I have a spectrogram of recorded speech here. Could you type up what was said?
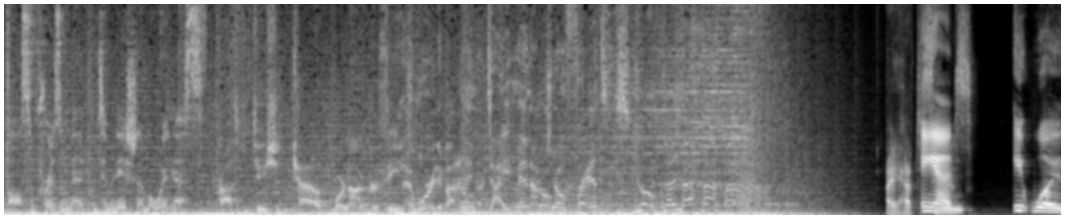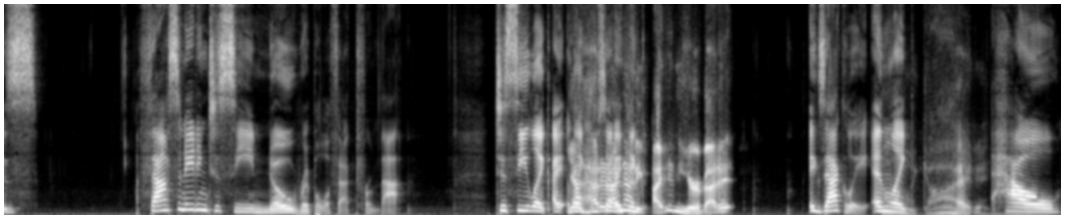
false imprisonment, intimidation of a witness. prostitution, child pornography. I worried about an indictment? I'm Joe Francis. I have to And see this. it was fascinating to see no ripple effect from that. To see like I Yeah, like how you did said, I I not think e- I didn't hear about it. exactly. And oh like my god. how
